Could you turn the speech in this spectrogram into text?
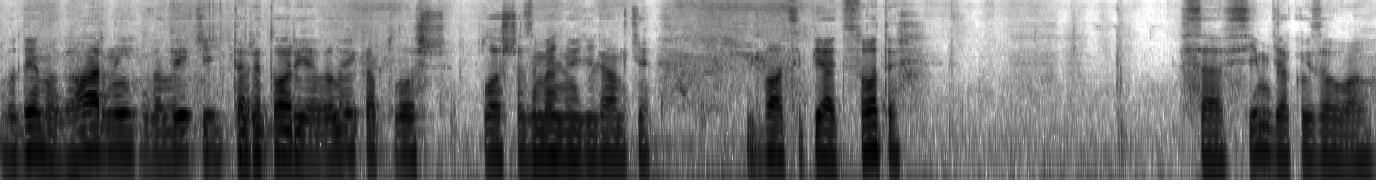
Будинок гарний, великий, територія велика, площа, площа земельної ділянки 25 сотих. Все, всім дякую за увагу.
